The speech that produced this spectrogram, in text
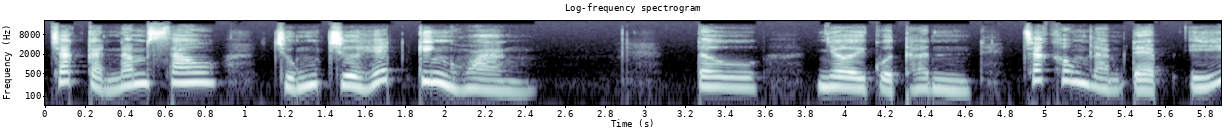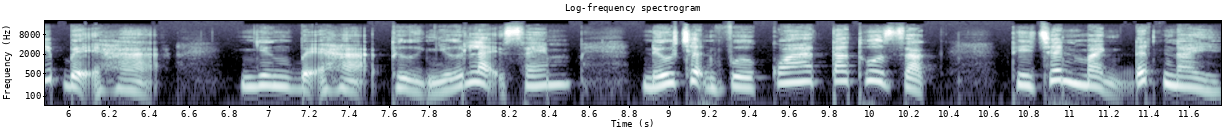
chắc cả năm sau chúng chưa hết kinh hoàng. Tâu, nhời của thần chắc không làm đẹp ý bệ hạ, nhưng bệ hạ thử nhớ lại xem, nếu trận vừa qua ta thua giặc, thì trên mảnh đất này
